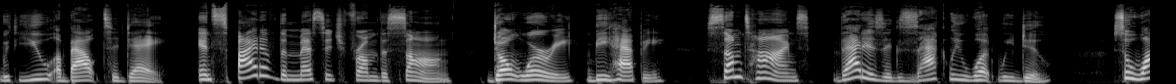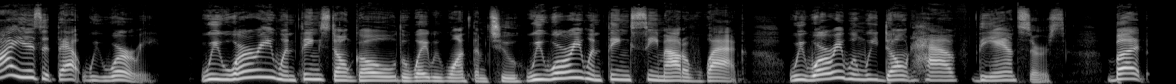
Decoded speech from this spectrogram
with you about today. In spite of the message from the song, Don't worry, be happy, sometimes that is exactly what we do. So, why is it that we worry? We worry when things don't go the way we want them to. We worry when things seem out of whack. We worry when we don't have the answers. But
